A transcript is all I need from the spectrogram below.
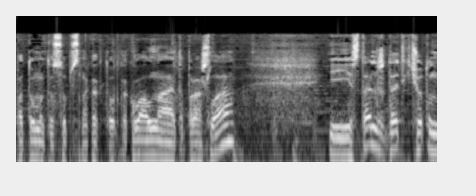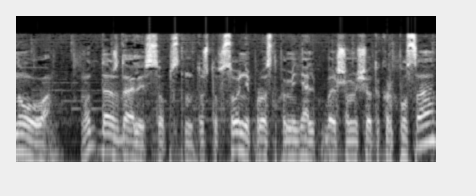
Потом это, собственно, как-то вот как волна это прошла. И стали ждать чего-то нового. Вот дождались, собственно, то, что в Sony просто поменяли по большому счету корпуса,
